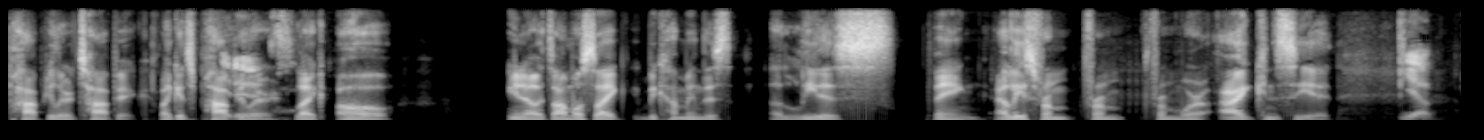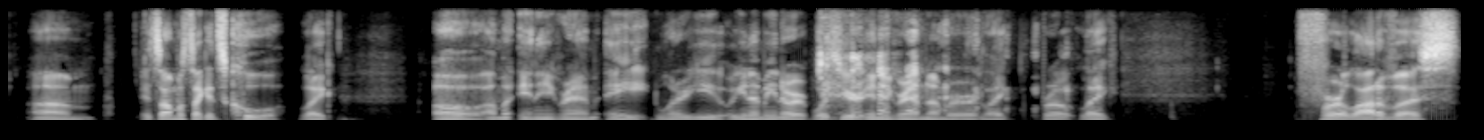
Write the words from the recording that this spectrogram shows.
popular topic. Like it's popular. is. Like oh, you know, it's almost like becoming this elitist thing. At least from from from where I can see it. Yep. Um it's almost like it's cool. Like oh i'm an enneagram 8 what are you? You know what i mean? Or what's your enneagram number? Like bro like for a lot of us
